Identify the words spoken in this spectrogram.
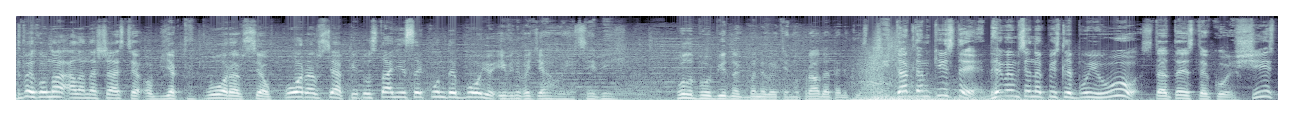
двигуна, але на щастя, об'єкт впорався, впорався під останні секунди бою, і він витягує цей бій. Було б обідно, якби не витягнув, правда, танкісти? Так, танкісти, дивимося на післябойову статистику. 6,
